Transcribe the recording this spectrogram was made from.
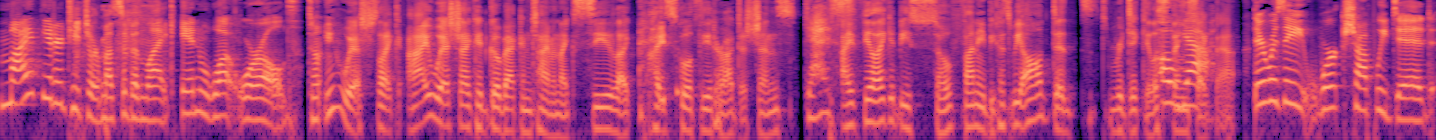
My theater teacher must have been like, in what world? Don't you wish? Like, I wish I could go back in time and like see like high school theater auditions. Yes. I feel like it'd be so funny because we all did ridiculous Oh, things yeah. like that. There was a workshop we did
